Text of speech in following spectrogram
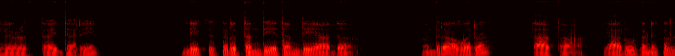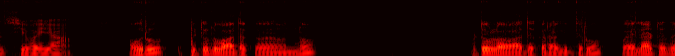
ಹೇಳುತ್ತಾ ಇದ್ದಾರೆ. ಲೇಖಕರ ತಂದೆಯ ತಂದೆಯಾದ ಅಂದ್ರೆ ಅವರ ತಾತ, ಯಾರು? ಗಣಕಲ್ ಶಿವಯ್ಯ. ಅವರು ಪಿಟೀಲು ವಾದಕವನ್ನು ಪಿಟೀಲು ವಾದಕರಾಗಿದ್ದರು. ಬಯಲಾಟದ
